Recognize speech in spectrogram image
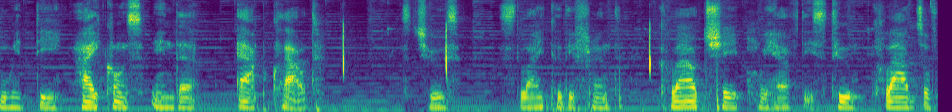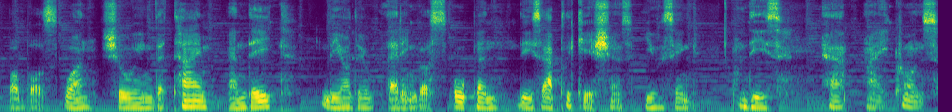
with the icons in the app cloud. Let's choose slightly different cloud shape. We have these two clouds of bubbles one showing the time and date the other letting us open these applications using these app icons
